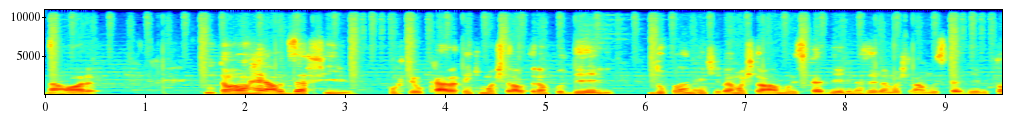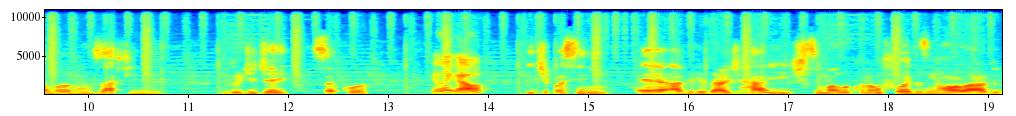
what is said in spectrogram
na hora. Então é um real desafio, porque o cara tem que mostrar o trampo dele duplamente. Ele vai mostrar a música dele, mas ele vai mostrar a música dele tomando um desafio do DJ, sacou? Que legal. E tipo assim, é a habilidade raiz. Se o maluco não for desenrolado,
